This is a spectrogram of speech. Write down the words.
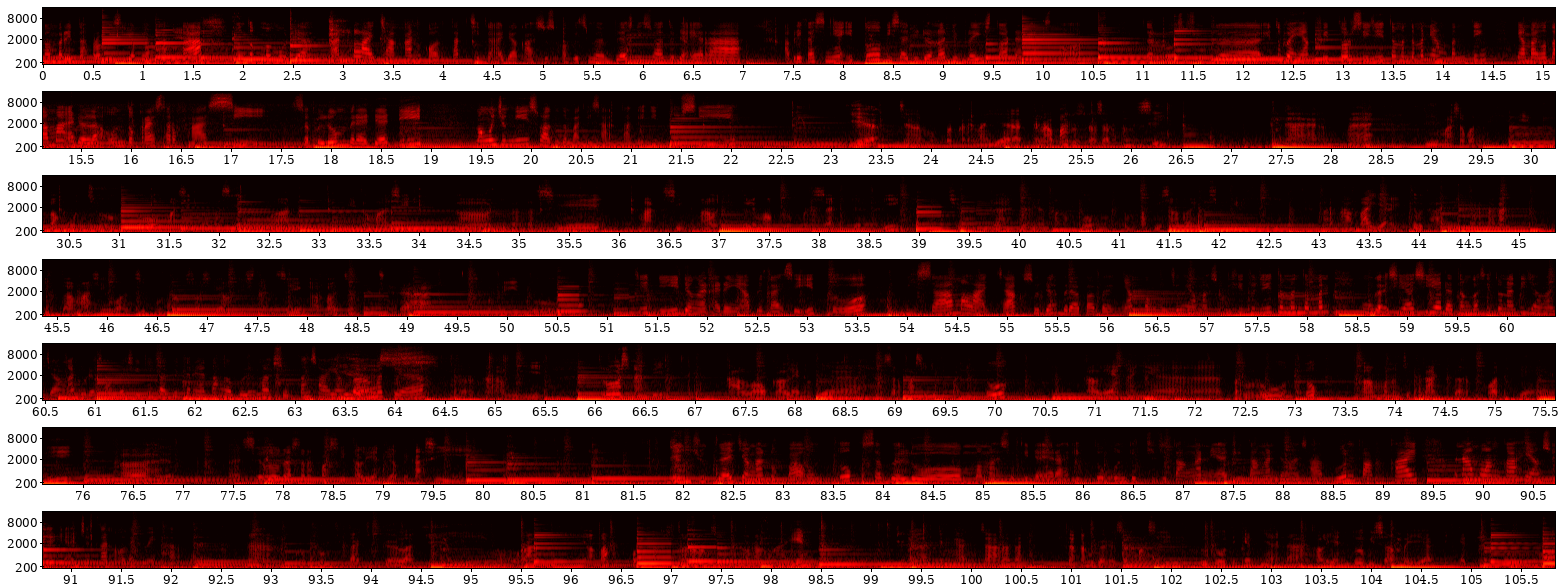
pemerintah provinsi Yogyakarta untuk memudahkan pelacakan kontak jika ada kasus COVID-19 di suatu daerah. Aplikasinya itu bisa di-download di Play Store dan App Store. Itu banyak fitur sih. Jadi teman-teman yang penting yang paling utama adalah untuk reservasi sebelum berada di mengunjungi suatu tempat wisata kayak gitu sih. Iya, jangan lupa karena ya kenapa harus reservasi? Karena di masa pandemi ini pengunjung aplikasi itu bisa melacak sudah berapa banyak pengunjung yang masuk di situ. Jadi teman-teman nggak sia-sia datang ke situ nanti jangan-jangan udah sampai situ tapi ternyata nggak boleh masuk kan sayang Yes, banget ya. bener kali terus nanti kalau kalian udah reservasi di tempat itu kalian hanya perlu untuk uh, menunjukkan barcode dari uh, hasil reservasi kalian di aplikasi juga jangan lupa untuk sebelum memasuki daerah itu untuk cuci tangan ya. Cuci tangan dengan sabun pakai enam langkah yang sudah dianjurkan oleh WHO nah berhubung kita juga lagi mengurangi apa kontak secara langsung dengan orang lain ya dengan cara tadi kita kan udah reservasi dulu tuh tiketnya. Nah kalian tuh bisa bayar tiket itu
